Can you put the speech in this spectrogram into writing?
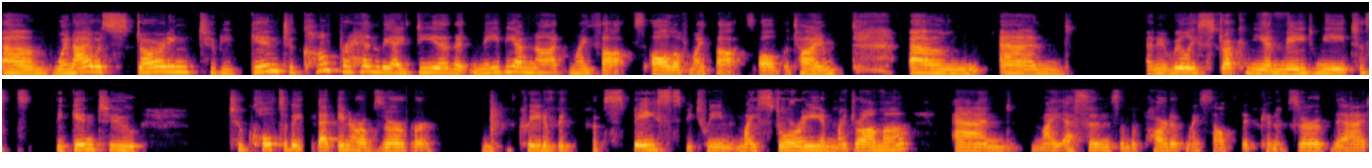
um, when I was starting to begin to comprehend the idea that maybe I'm not my thoughts, all of my thoughts, all the time, um, and and it really struck me and made me to begin to to cultivate that inner observer, create a bit of space between my story and my drama, and my essence and the part of myself that can observe that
